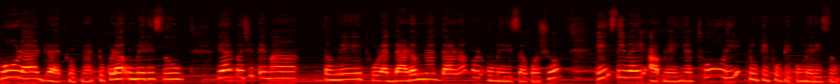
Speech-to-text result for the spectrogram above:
થોડા ડ્રાયફ્રૂટના ટુકડા ઉમેરીશું. ત્યાર પછી તેમાં તમે થોડા દાડમના દાણા પણ ઉમેરી શકો છો. એ સિવાય આપણે અહીંયા થોડી તૂટી ફૂટી ઉમેરીશું.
